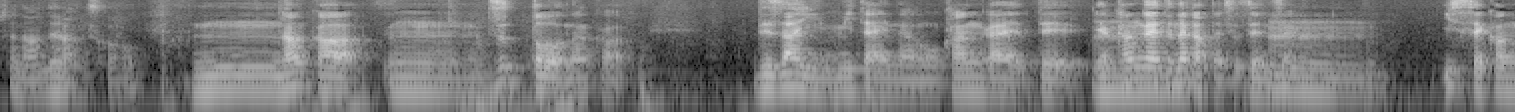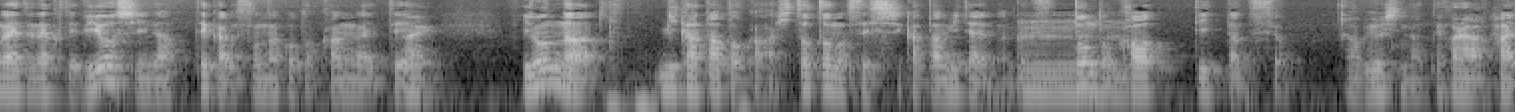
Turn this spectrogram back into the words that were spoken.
それなんでなんですか？うーんなんかうーんずっとなんかデザインみたいなのを考えていやうん。考えてなかったんですよ全う然ん。一切考えてなくて美容師になってからそんなことを考えて、はい。い、ろんな見方とか人との接し方みたいなのがうんどんどん変わっていったんですよ。あ美容師になってから。はい。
